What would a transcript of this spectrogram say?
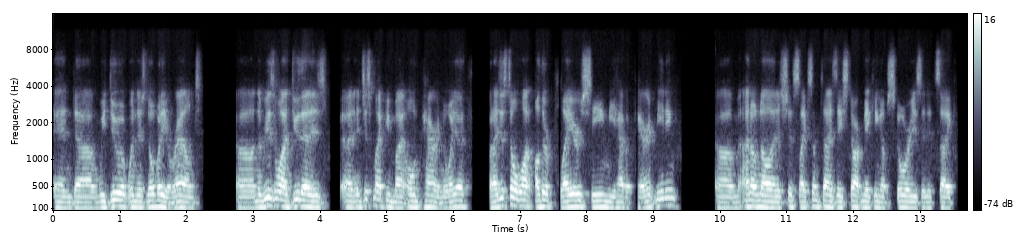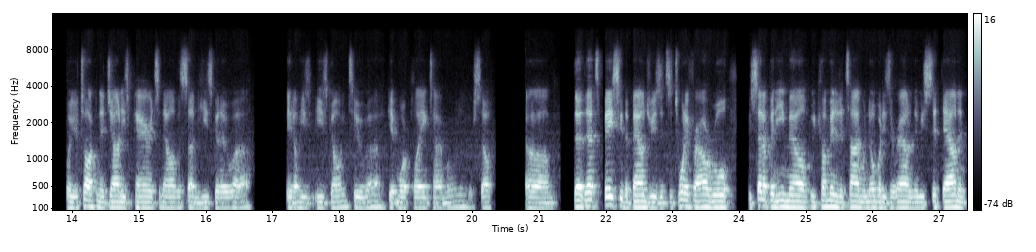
and uh, we do it when there's nobody around. Uh, and the reason why I do that is uh, it just might be my own paranoia, but I just don't want other players seeing me have a parent meeting. Um, I don't know. And it's just like sometimes they start making up stories, and it's like, well, you're talking to Johnny's parents, and now all of a sudden he's going to, uh, you know, he's he's going to uh, get more playing time or whatever. So um, that, that's basically the boundaries. It's a 24-hour rule. We set up an email. We come in at a time when nobody's around, and then we sit down and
